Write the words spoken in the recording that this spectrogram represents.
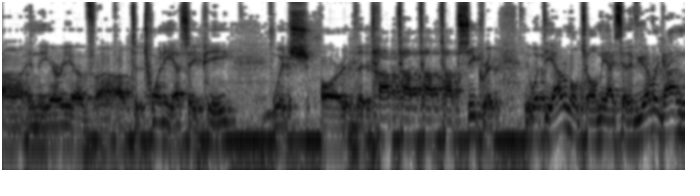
uh, in the area of uh, up to 20 SAP, which are the top, top, top, top secret. What the Admiral told me, I said, "Have you ever gotten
